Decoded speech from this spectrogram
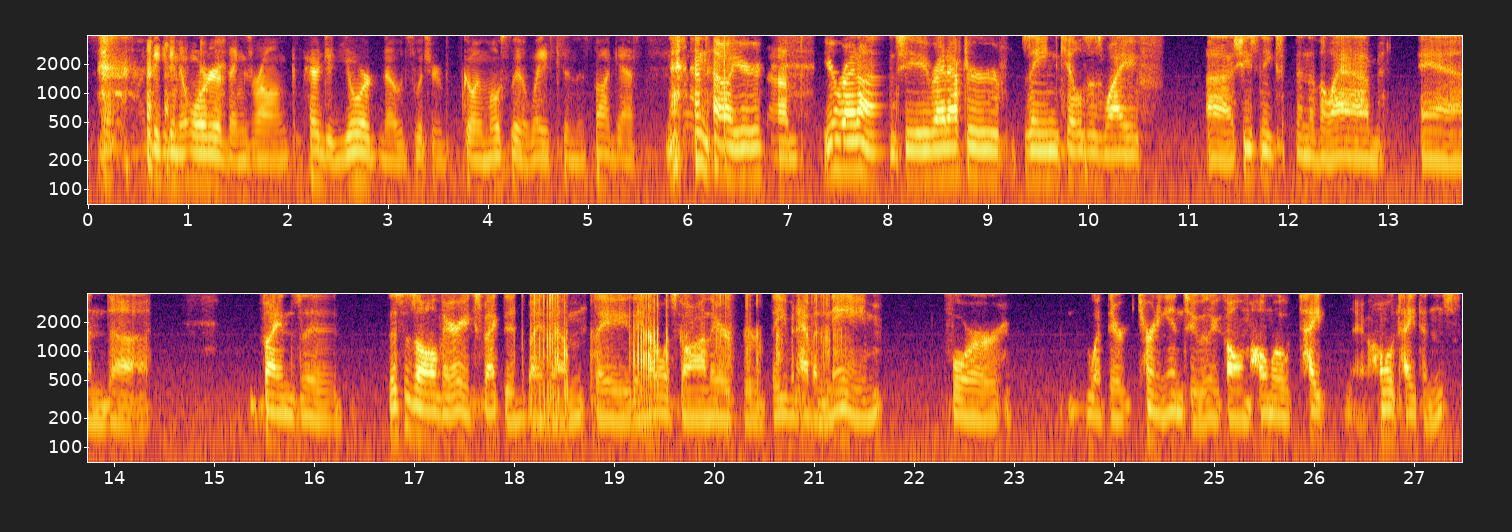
So I might be getting the order of things wrong compared to your notes, which are going mostly to waste in this podcast. no, you're Um, You're right on. She right after Zane kills his wife, uh, she sneaks into the lab and uh, finds that this is all very expected by them. They they know what's going on there. They even have a name for what they're turning into. They call them Homo tit Homo Titans.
